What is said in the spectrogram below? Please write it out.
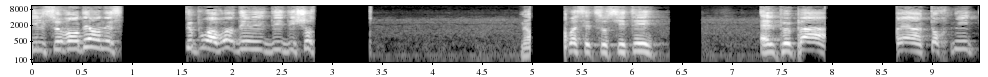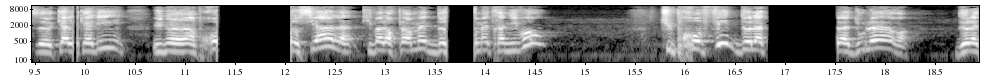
Il se vendait en esclave que pour avoir des, choses. Mais pourquoi cette société? Elle peut pas un tornite calcali, une, un pro social qui va leur permettre de se mettre à niveau? Tu profites de la, la douleur, de la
